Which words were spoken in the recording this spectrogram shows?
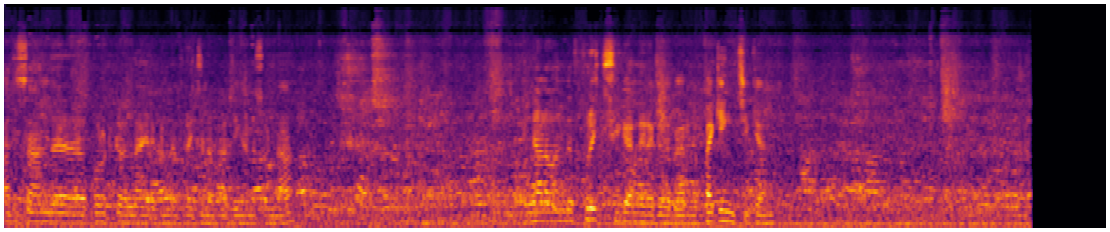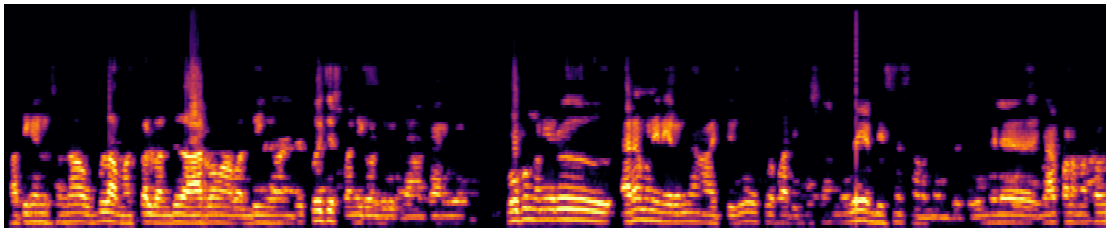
அது சார்ந்த பொருட்கள்லாம் இருக்குது இந்த ஃப்ரிட்ஜில் பார்த்தீங்கன்னு சொன்னால் இங்கால வந்து ஃப்ரிட்ஜ் சிக்கன் இருக்குது பாருங்க பேக்கிங் சிக்கன் பாத்தீங்கன்னு சொன்னா இவ்வளோ மக்கள் வந்து ஆர்வமா வந்து இங்க வந்து பர்ச்சேஸ் பண்ணி கொண்டிருக்கிறாங்க பாருங்க. ஓப்பன் பண்ணி ஒரு அரை மணி நேரம் தான் ஆச்சு. இப்போ பாத்தீங்கன்னா நிறைய பிசினஸ் நடந்துருக்கு உண்மையில யாழ்ப்பாண மக்கள்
